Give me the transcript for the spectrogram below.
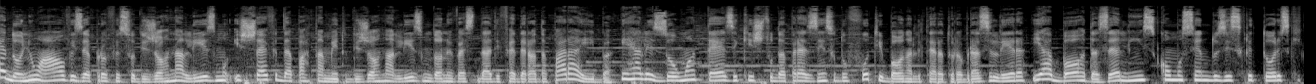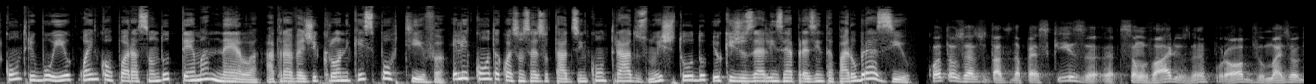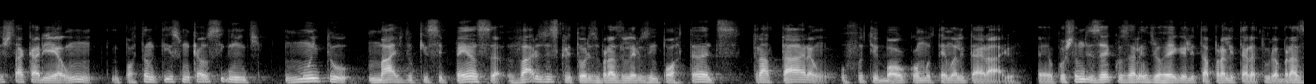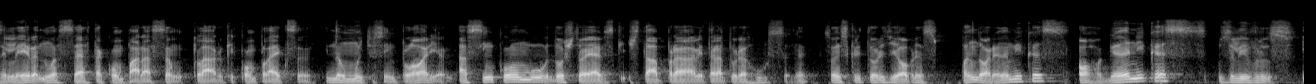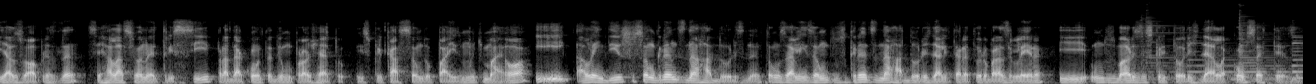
Edônio Alves é professor de jornalismo e chefe do Departamento de Jornalismo da Universidade Federal da Paraíba e realizou uma tese que estuda a presença do futebol na literatura brasileira e aborda Zé Lins como sendo dos escritores que contribuiu com a incorporação do tema nela, através de crônica esportiva. Ele conta quais são os resultados encontrados no estudo e o que José Lins representa para o Brasil. Quanto aos resultados da pesquisa, eh, são vários, né, por óbvio, mas eu destacaria um importantíssimo que é o seguinte: muito mais do que se pensa, vários escritores brasileiros importantes trataram o futebol como tema literário. É, eu costumo dizer que o Zé de Orrega está para a literatura brasileira numa certa comparação, claro que complexa e não muito simplória, assim como Dostoiévski está para a literatura russa. Né? São escritores de obras panorâmicas, orgânicas, os livros e as obras né, se relacionam entre si para dar conta de um projeto de explicação do país muito maior e, além disso, são grandes narradores. Né? Então, Zé Lins é um dos grandes narradores da literatura brasileira e um dos maiores escritores dela, com certeza.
